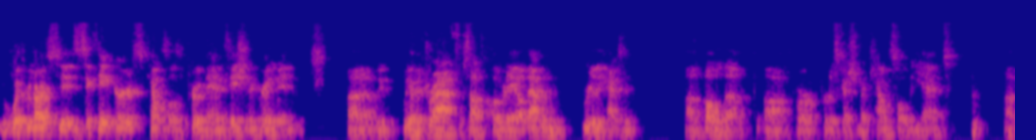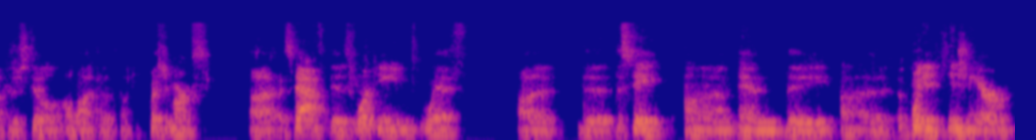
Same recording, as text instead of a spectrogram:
with regards to six acres, council has approved the annexation agreement. Uh, we, we have a draft for South Cloverdale, that one really hasn't uh, bubbled up, uh, for, for discussion by council yet. Uh, because there's still a lot of uh, question marks. Uh, staff is working with, uh, the, the state, um, and the, uh, appointed engineer,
